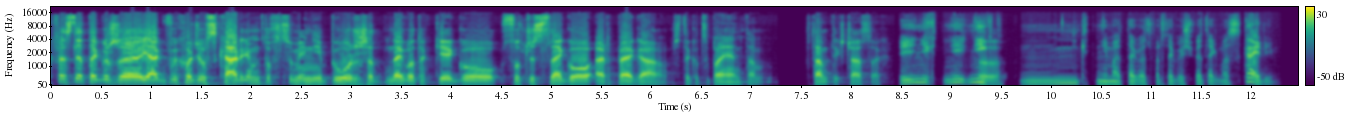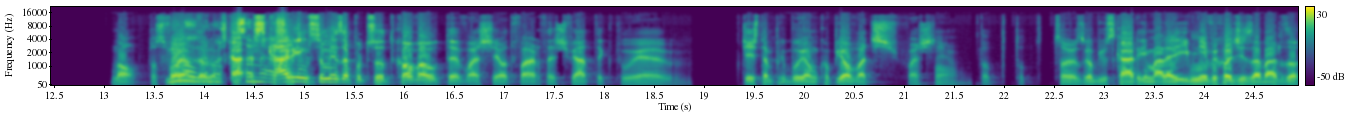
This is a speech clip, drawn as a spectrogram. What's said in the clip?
kwestia tego, że jak wychodził Skyrim, to w sumie nie było żadnego takiego soczystego RPGa, z tego co pamiętam, w tamtych czasach. I nikt, nie, nikt, To- nikt nie ma tego otwartego świata, jak ma Skyrim. No, to swoją że drogą. masz te Ska- same Skyrim w sumie zapoczątkował te właśnie otwarte światy, które gdzieś tam próbują kopiować właśnie to, to, co zrobił Skyrim, ale im nie wychodzi za bardzo.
